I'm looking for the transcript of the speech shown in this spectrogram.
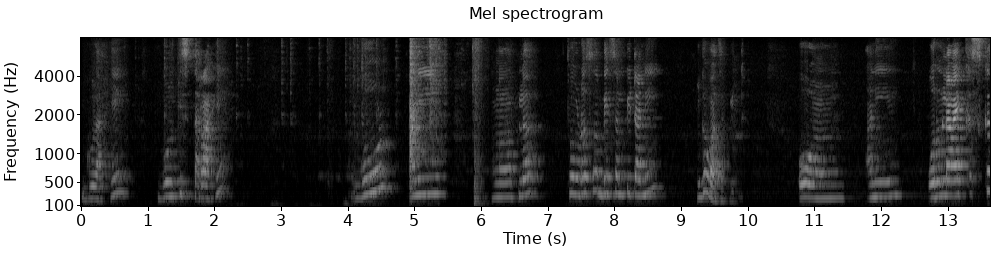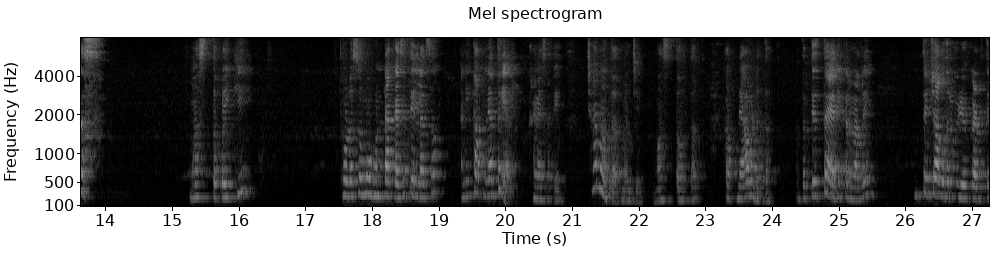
गुळ आहे गुळ किसतार आहे. गूळ आणि आपलं थोडंसं बेसन पीठ आणि गव्हाचं पीठ. ओ आणि वरून लावाय खसखस. मस्तपैकी थोडंसं मोहन टाकायचं तेलाचं आणि कापण्या तयार खाण्यासाठी. छान होतात म्हणजे मस्त होतात. कापण्या आवडतात. आता तेच तयारी करणार आहे. त्याच्या अगोदर व्हिडिओ काढते.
